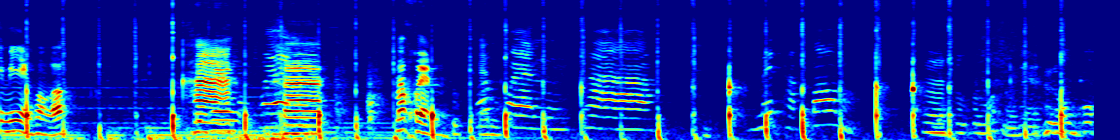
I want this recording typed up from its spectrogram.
นี่มีอย่างของเหรอค่ะคามะแขวนมะแขวนคาเม็ดผักป้อม อืมหัว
